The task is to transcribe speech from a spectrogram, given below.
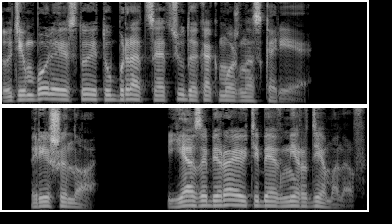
то тем более стоит убраться отсюда как можно скорее. Решено. Я забираю тебя в мир демонов.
